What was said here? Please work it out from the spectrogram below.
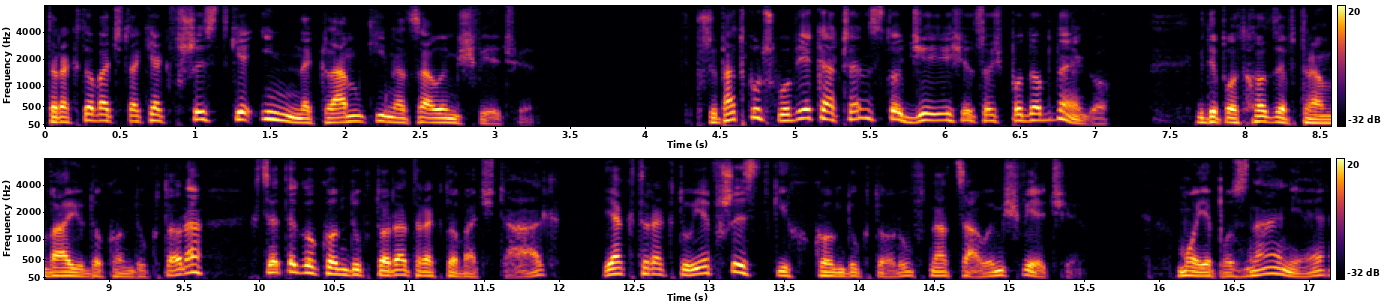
traktować tak jak wszystkie inne klamki na całym świecie. W przypadku człowieka często dzieje się coś podobnego. Gdy podchodzę w tramwaju do konduktora, chcę tego konduktora traktować tak, jak traktuję wszystkich konduktorów na całym świecie. Moje poznanie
